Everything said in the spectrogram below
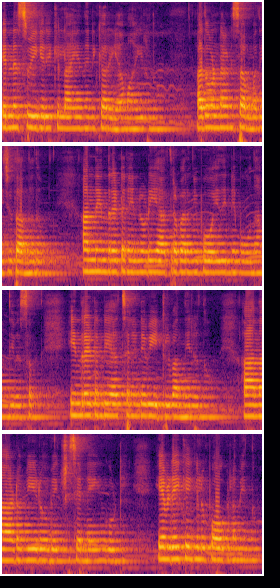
എന്നെ സ്വീകരിക്കില്ല എന്ന് എനിക്കറിയാമായിരുന്നു. അതുകൊണ്ടാണ് സമ്മതിച്ചു തന്നതും. അന്ന് ഇന്ദ്രേട്ടൻ എന്നോട് യാത്ര പറഞ്ഞു പോയതിന്റെ മൂന്നാം ദിവസം ഇന്ദ്രേട്ടന്റെ അച്ഛൻ എന്റെ വീട്ടിൽ വന്നിരുന്നു. ആ നാടും വീടും ഉപേക്ഷിച്ച് എന്നെയും കൂട്ടി. എവിടേക്കെങ്കിലും പോകണമെന്നും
